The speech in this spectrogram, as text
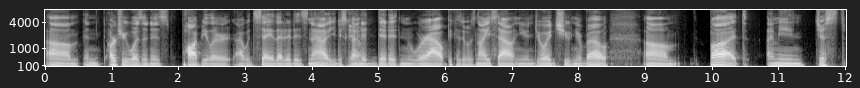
Um, and archery wasn't as popular, I would say, that it is now. You just kind of did it and were out because it was nice out and you enjoyed shooting your bow. Um, but I mean, just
